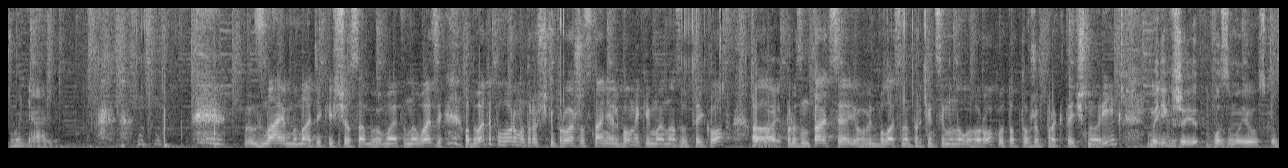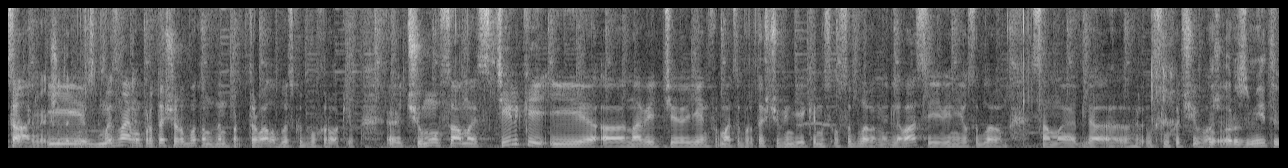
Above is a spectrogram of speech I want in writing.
воняє. Знаємо натяки, що саме ви маєте на увазі. А давайте поговоримо трошки про ваш останній альбом, який має назву Take Off. Давай. Презентація його відбулася наприкінці минулого року, тобто вже практично рік. Ми рік вже возимо його з Так, якщо і так можна сказати. ми знаємо про те, що робота над ним тривала близько двох років. Е, Чому саме стільки? І е, навіть е, є інформація про те, що він є якимось особливим і для вас, і він є особливим саме для е, слухачів ваших. Ну, розумієте,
